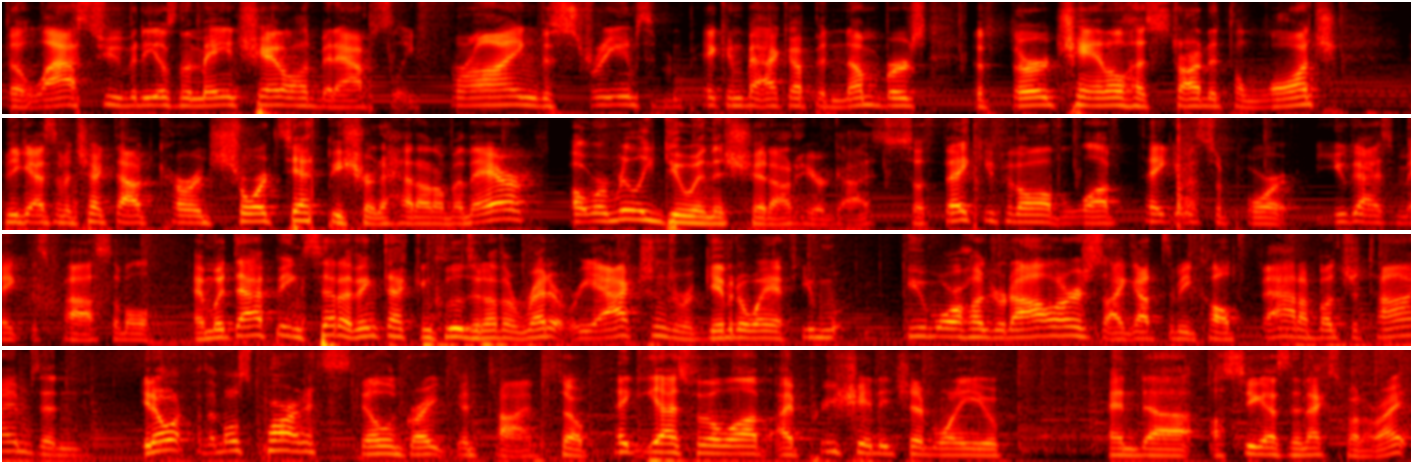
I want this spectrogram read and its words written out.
The last two videos on the main channel have been absolutely frying. The streams have been picking back up in numbers. The third channel has started to launch if you guys haven't checked out Courage Shorts yet, be sure to head on over there. But we're really doing this shit out here, guys. So thank you for all the love, thank you for the support. You guys make this possible. And with that being said, I think that concludes another Reddit reactions. We're giving away a few, few more hundred dollars. I got to be called fat a bunch of times. And you know what? For the most part, it's still a great, good time. So thank you guys for the love. I appreciate each and every one of you. And uh, I'll see you guys in the next one, all right?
